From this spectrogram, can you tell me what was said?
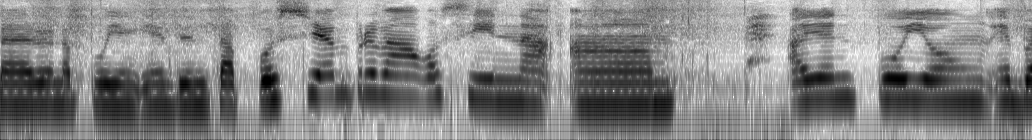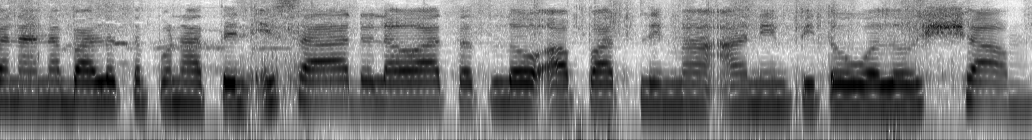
meron na po yung Eden. Tapos, syempre mga kusina, um, ayan po yung iba na nabalot na po natin. Isa, dalawa, tatlo, apat, lima, anim, pito, walo, siyam.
